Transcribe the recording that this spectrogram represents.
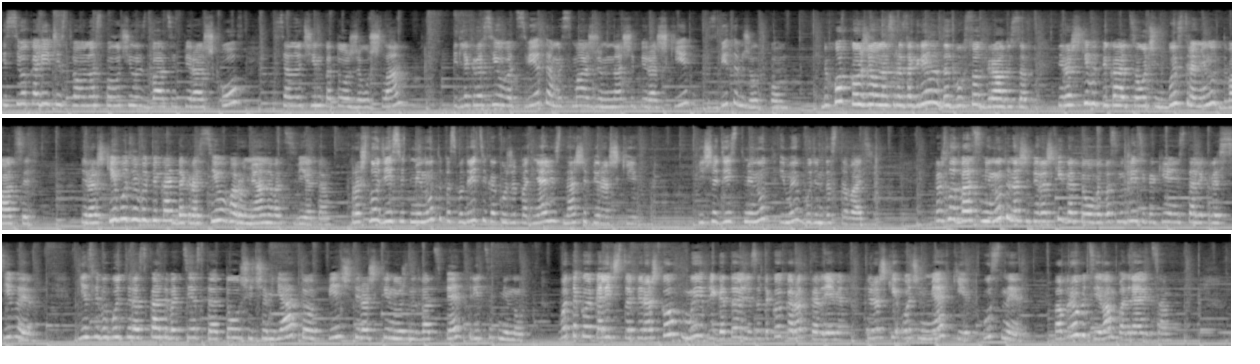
Из всего количества у нас получилось 20 пирожков. Вся начинка тоже ушла. И для красивого цвета мы смажем наши пирожки взбитым желтком. Духовка уже у нас разогрелась до 200 градусов. Пирожки выпекаются очень быстро, минут 20. Пирожки будем выпекать до красивого румяного цвета. Прошло 10 минут и посмотрите, как уже поднялись наши пирожки. Еще 10 минут и мы их будем доставать. Прошло 20 минут и наши пирожки готовы. Посмотрите, какие они стали красивые. Если вы будете раскатывать тесто толще, чем я, то печь пирожки нужно 25-30 минут. Вот такое количество пирожков мы приготовили за такое короткое время. Пирожки очень мягкие, вкусные. Попробуйте и вам понравится.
